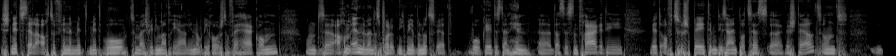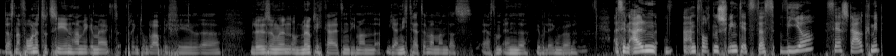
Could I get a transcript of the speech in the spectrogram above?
Schnittstelle auch zu finden, mit, mit wo zum Beispiel die Materialien oder die Rohstoffe herkommen. Und äh, auch am Ende, wenn das Produkt nicht mehr benutzt wird, wo geht es dann hin? Äh, das ist eine Frage, die wird oft zu spät im Designprozess äh, gestellt. Und das nach vorne zu ziehen, haben wir gemerkt, bringt unglaublich viel Lösungen und Möglichkeiten, die man ja nicht hätte, wenn man das erst am Ende überlegen würde. Also in allen Antworten schwingt jetzt das Wir sehr stark mit.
